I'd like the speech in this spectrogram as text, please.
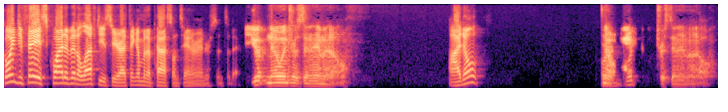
going to face quite a bit of lefties here. I think I'm going to pass on Tanner Anderson today. You have no interest in him at all. I don't. No interest in him at all.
